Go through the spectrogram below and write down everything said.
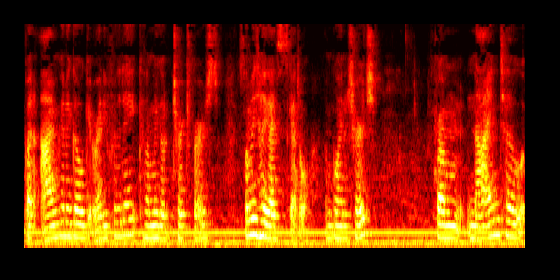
but I'm gonna go get ready for the day because I'm gonna go to church first so let me tell you guys the schedule. I'm going to church from 9 to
